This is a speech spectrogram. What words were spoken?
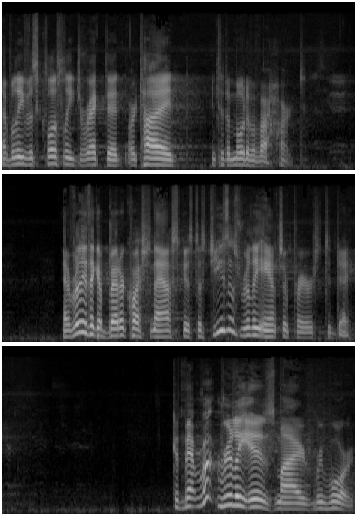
I believe is closely directed or tied into the motive of our heart. And I really think a better question to ask is Does Jesus really answer prayers today? Because, man, what really is my reward?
